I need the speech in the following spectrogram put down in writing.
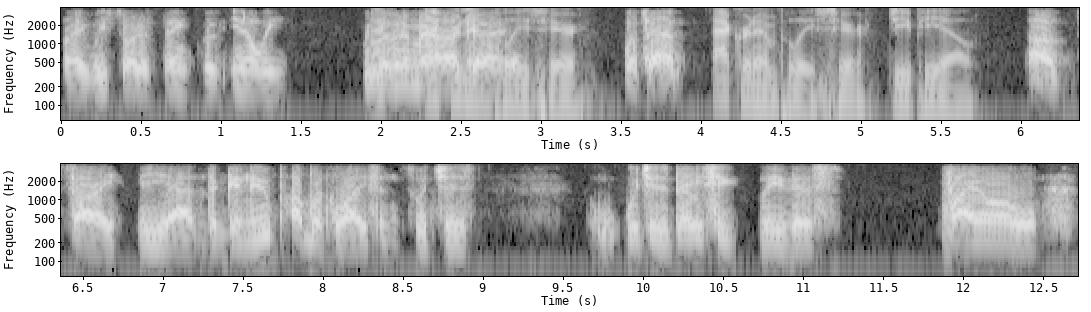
right? We sort of think, you know, we we live in America. Acronym police here. What's that? Acronym police here. GPL. Oh, sorry. The uh, the GNU public license, which is which is basically this viral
